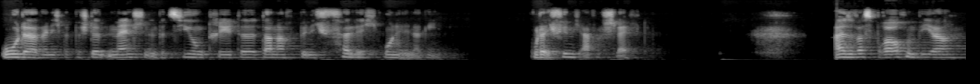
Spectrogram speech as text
Oder wenn ich mit bestimmten Menschen in Beziehung trete, danach bin ich völlig ohne Energie. Oder ich fühle mich einfach schlecht. Also was brauchen wir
